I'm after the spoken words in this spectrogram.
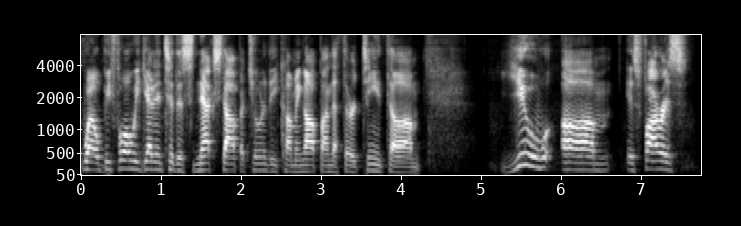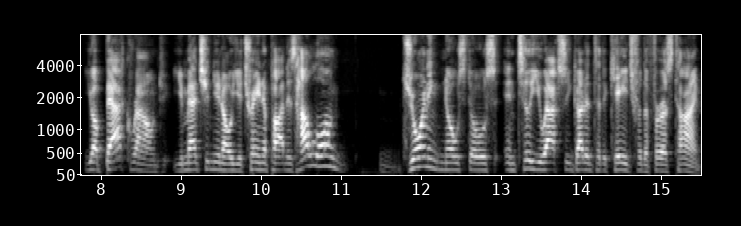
Well, before we get into this next opportunity coming up on the 13th, um, you, um, as far as your background, you mentioned, you know, your training partners. How long joining Nostos until you actually got into the cage for the first time?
